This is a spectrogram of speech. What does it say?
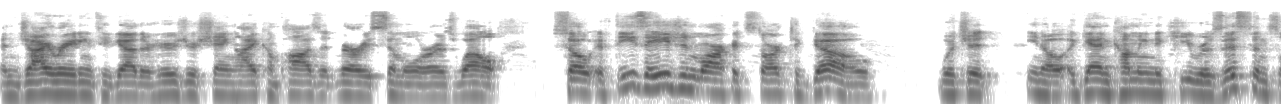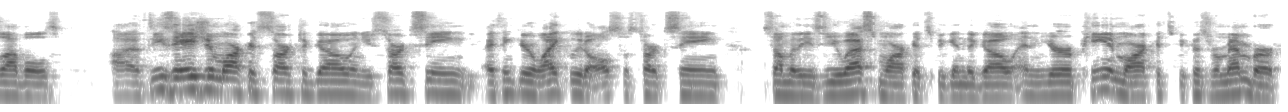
and gyrating together. Here's your Shanghai composite, very similar as well. So if these Asian markets start to go, which it, you know, again, coming to key resistance levels, uh, if these Asian markets start to go and you start seeing, I think you're likely to also start seeing some of these US markets begin to go and European markets, because remember,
